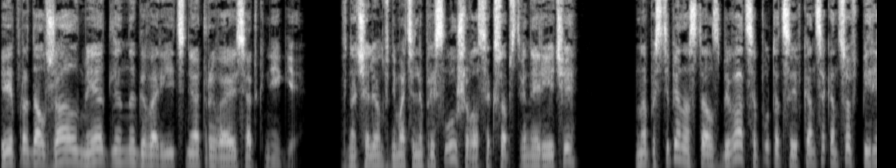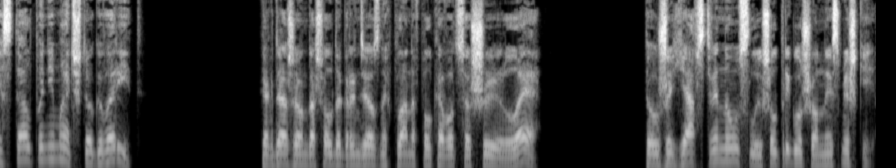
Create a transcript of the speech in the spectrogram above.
и продолжал медленно говорить, не отрываясь от книги. Вначале он внимательно прислушивался к собственной речи, но постепенно стал сбиваться, путаться и в конце концов перестал понимать, что говорит. Когда же он дошел до грандиозных планов полководца Ши Лэ, то уже явственно услышал приглушенные смешки.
